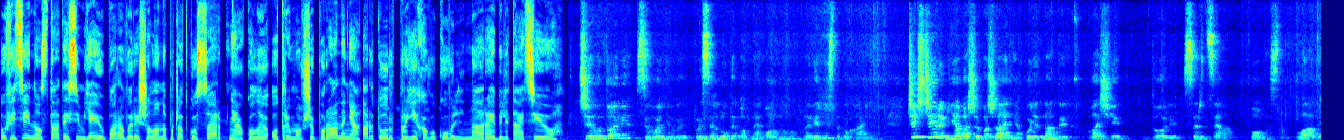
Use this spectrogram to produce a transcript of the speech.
Офіційно стати сім'єю пара вирішила на початку серпня, коли, отримавши поранення, Артур приїхав у Коваль на реабілітацію. Чи готові сьогодні ви присягнути одне одному на вірність та кохання? Чи щирим є ваше бажання поєднати ваші долі, серця, помисли, плани,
